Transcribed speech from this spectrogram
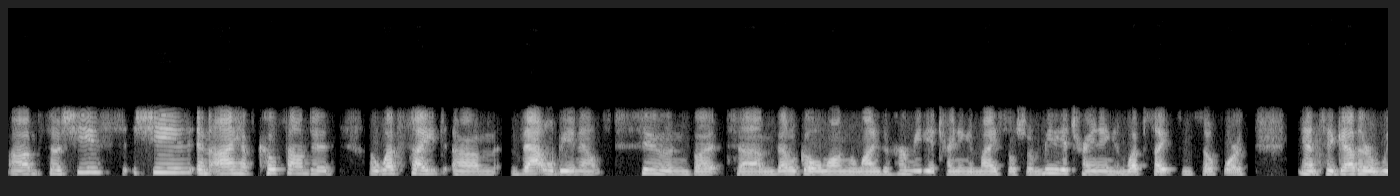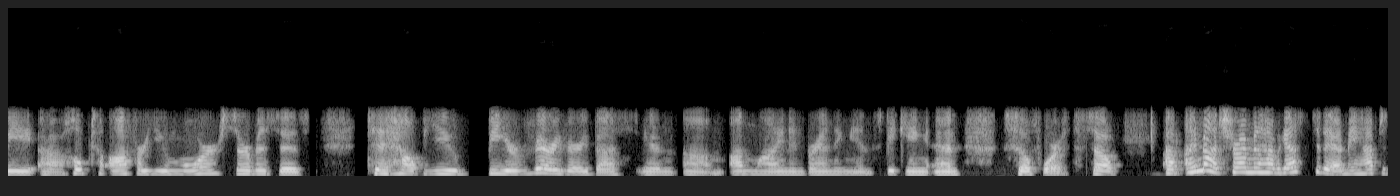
Um, so she's she and I have co-founded a website um, that will be announced soon, but um, that'll go along the lines of her media training and my social media training and websites and so forth. And together we uh, hope to offer you more services to help you be your very, very best in um, online and branding and speaking and so forth. So um, I'm not sure I'm going to have a guest today. I may have to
